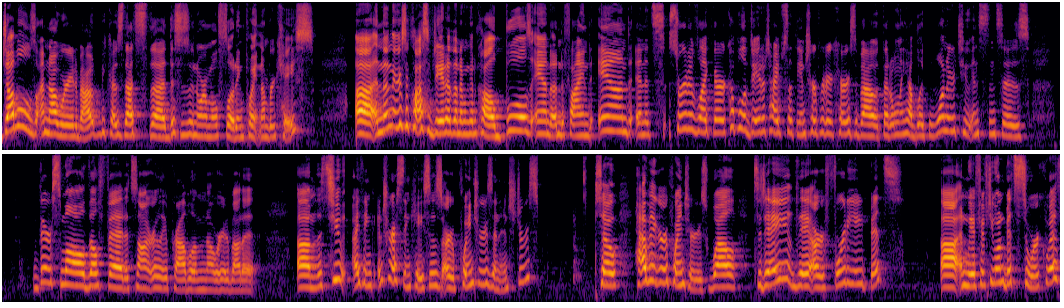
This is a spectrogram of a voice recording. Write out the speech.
doubles I'm not worried about because that's the, this is a normal floating point number case. Uh, and then there's a class of data that I'm going to call bools and undefined and, and it's sort of like there are a couple of data types that the interpreter cares about that only have like one or two instances. They're small, they'll fit, it's not really a problem, not worried about it. Um, the two, I think, interesting cases are pointers and integers. So how big are pointers? Well, today they are 48 bits, uh, and we have 51 bits to work with.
